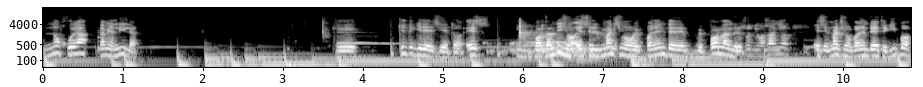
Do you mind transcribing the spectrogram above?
no juega Damian Lillard. Que, ¿Qué te quiere decir esto? Es importantísimo, es el máximo exponente de, Portland de los últimos años, es el máximo exponente de este equipo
